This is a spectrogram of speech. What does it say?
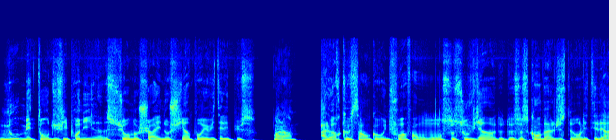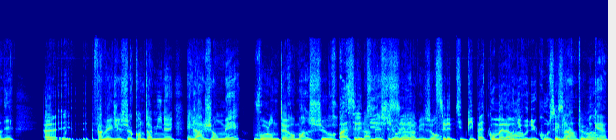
nous mettons du fipronil sur nos chats et nos chiens pour éviter les puces. Voilà. Alors que ça, encore une fois, enfin, on, on se souvient de, de ce scandale justement l'été dernier. Euh, Avec les œufs contaminés. Et là, j'en mets volontairement sur ouais, c'est les la petits- bestiole à les- la maison. C'est les petites pipettes qu'on met là au niveau du cou, c'est Exactement. ça Ok.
